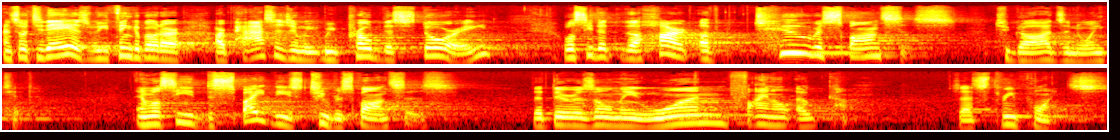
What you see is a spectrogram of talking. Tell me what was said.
And so today, as we think about our, our passage and we, we probe this story, we'll see that the heart of two responses to God's anointed. And we'll see, despite these two responses, that there is only one final outcome. So that's three points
